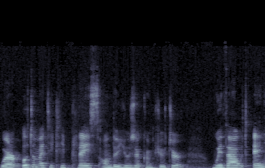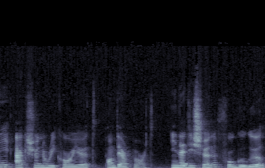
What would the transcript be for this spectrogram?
were automatically placed on the user computer without any action required on their part. In addition, for Google,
